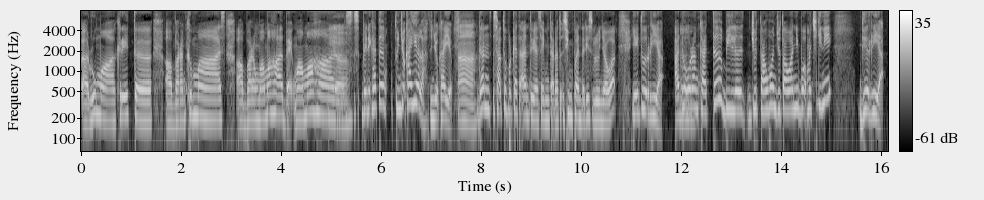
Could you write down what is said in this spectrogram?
uh, rumah, kereta, uh, barang kemas, uh, barang mahal, beg mahal. S- Pendek kata tunjuk kaya lah, tunjuk kaya. Ah. Dan satu perkataan tu yang saya minta Datuk simpan tadi sebelum jawab iaitu riak. Ada mm. orang kata bila jutawan-jutawan ni buat macam gini dia riak.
